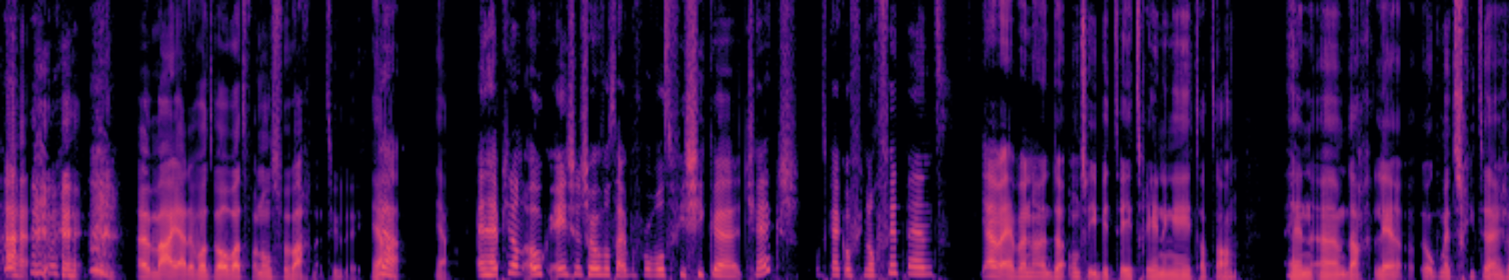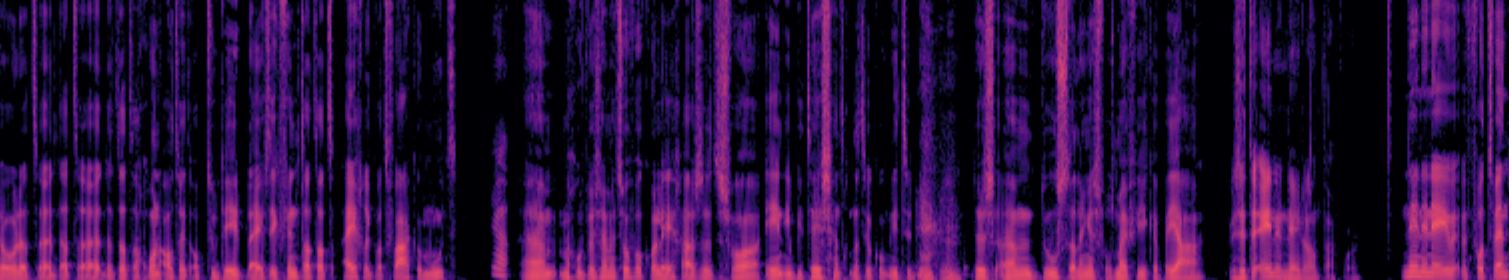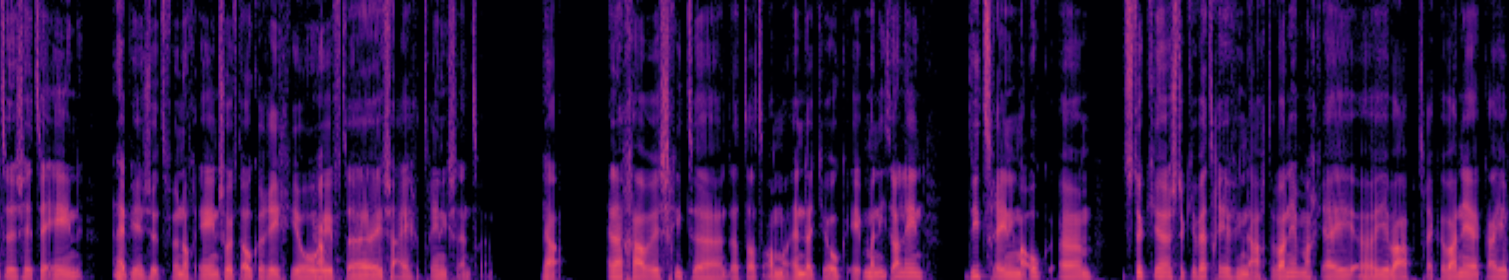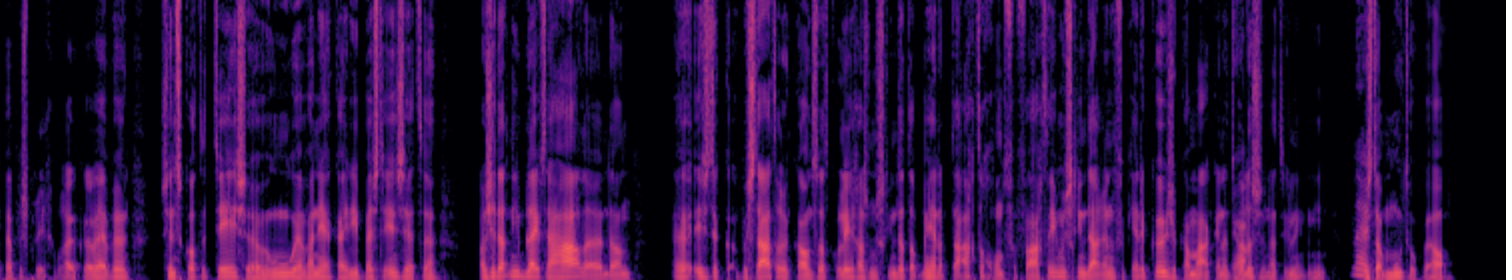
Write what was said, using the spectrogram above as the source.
Eh, maar ja, er wordt wel wat van ons verwacht natuurlijk. Ja. Ja. Ja. En heb je dan ook eens in zoveel tijd bijvoorbeeld fysieke checks? Om te kijken of je nog fit bent? Ja, we hebben eh, de, onze IBT-trainingen heet dat dan. En ehm daar leer, ook met schieten en zo, dat, eh, dat, eh, dat dat gewoon altijd up-to-date blijft. Ik vind dat dat eigenlijk wat vaker moet. Ja. Ehm, maar goed, we zijn met zoveel collega's. Het is voor één IBT-centrum natuurlijk ook niet te doen. Mm. Dus ehm, de doelstelling is volgens mij vier keer per jaar. Er zit er één in Nederland daarvoor. Nee, nee, nee. Voor Twente zit er één. En heb je in Zutphen nog één. Zo heeft elke regio Ja. heeft, eh, heeft zijn eigen trainingscentrum. Ja. En dan gaan we weer schieten. Dat, dat allemaal, en dat je ook, maar niet alleen die training, maar ook ehm, een, stukje, een stukje wetgeving daarachter. Wanneer mag jij eh, je wapen trekken? Wanneer kan je pepperspray gebruiken? We hebben sinds kort de these. Hoe en wanneer kan je die het beste inzetten? Als je dat niet blijft herhalen, dan eh, is de, bestaat er een kans dat collega's misschien dat dat meer op de achtergrond vervaagt. En je misschien daarin een verkeerde keuze kan maken. En dat Ja. willen ze natuurlijk niet. Nee. Dus dat moet ook wel.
